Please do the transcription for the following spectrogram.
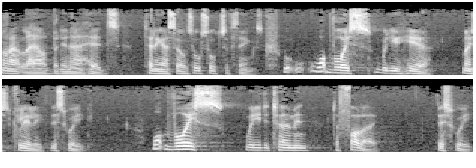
Not out loud, but in our heads, telling ourselves all sorts of things. what voice will you hear most clearly this week? What voice will you determine to follow this week?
